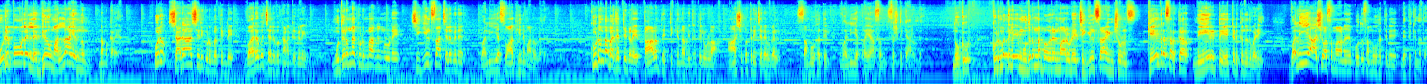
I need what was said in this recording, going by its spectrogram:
ഒരുപോലെ ലഭ്യവുമല്ല എന്നും നമുക്കറിയാം. ഒരു ശരാശരി കുടുംബത്തിന്റെ വരവ് ചെലവ് കണക്കുകളിൽ മുതിർന്ന കുടുംബാംഗങ്ങളുടെ ചികിത്സാ ചെലവിന് വലിയ സ്വാധീനമാണുള്ളത്. കുടുംബ ബജറ്റുകളെ താളം തെറ്റിക്കുന്ന വിധത്തിലുള്ള ആശുപത്രി ചെലവുകൾ സമൂഹത്തിൽ വലിയ പ്രയാസം സൃഷ്ടിക്കാറുണ്ട്. നോക്കൂ കുടുംബത്തിലെ മുതിർന്ന പൗരന്മാരുടെ ചികിത്സാ ഇൻഷുറൻസ് കേന്ദ്ര സർക്കാർ നേരിട്ട് ഏറ്റെടുക്കുന്നത് വഴി വലിയ ആശ്വാസമാണ് പൊതുസമൂഹത്തിന് ലഭിക്കുന്നത്.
